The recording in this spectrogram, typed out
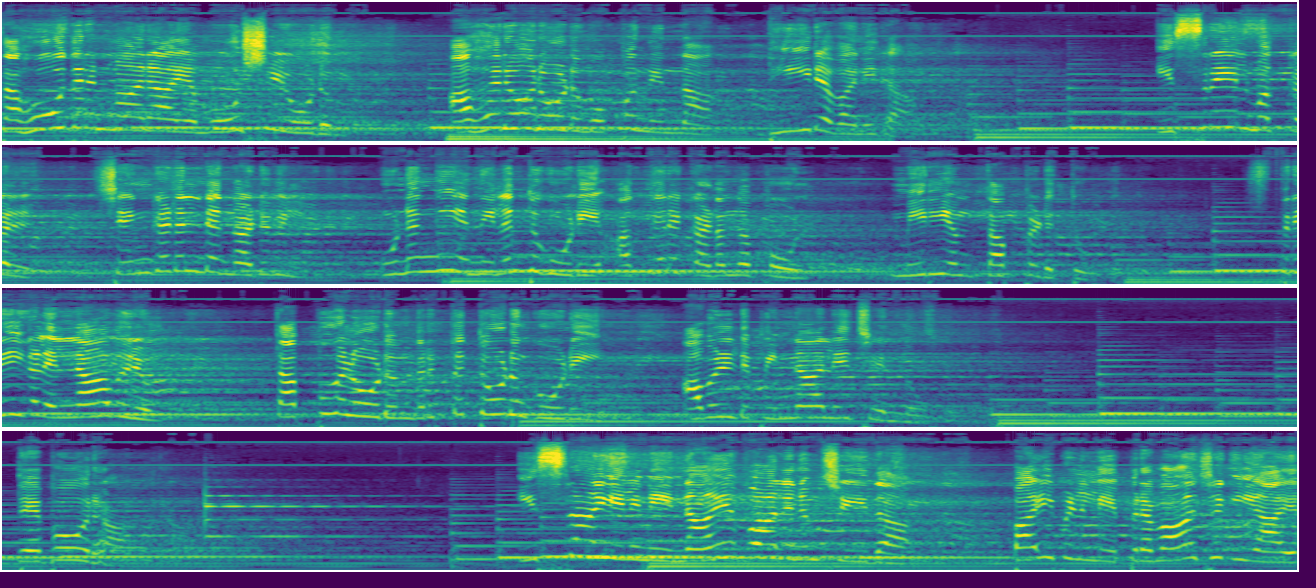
സഹോദരന്മാരായ മോശയോടും അഹരോനോടും ഒപ്പം നിന്ന ധീര വനിത ഇസ്രയേൽ മക്കൾ ചെങ്കടലിന്റെ നടുവിൽ ഉണങ്ങിയ നിലത്തുകൂടി അക്കരെ കടന്നപ്പോൾ മിരിയം തപ്പെടുത്തു. സ്ത്രീകൾ എല്ലാവരും തപ്പുകളോടും നൃത്തത്തോടും കൂടി അവളുടെ പിന്നാലെ ചെന്നു. ദെബോറ ഇസ്രായേലിനെ ന്യായപാലനം ചെയ്ത ബൈബിളിലെ പ്രവാചകിയായ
